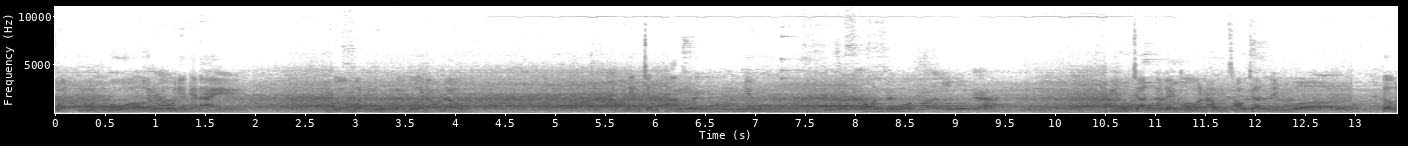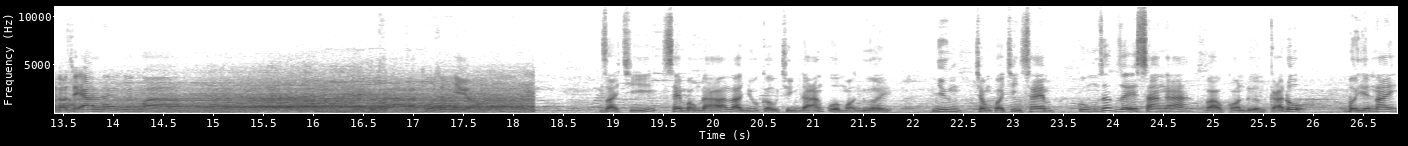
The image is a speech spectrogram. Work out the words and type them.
Suốt một mùa Euro như thế này, vừa mất ngủ lại vừa đau đầu. Có những trận thắng nhưng không ăn thua. Thắng một trận rồi lại thua 5 6 trận đấy mà. Tưởng là dễ ăn đấy nhưng mà thực ra là thua rất nhiều. Giải trí, xem bóng đá là nhu cầu chính đáng của mọi người, nhưng trong quá trình xem cũng rất dễ sa ngã vào con đường cá độ. Bởi hiện nay,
